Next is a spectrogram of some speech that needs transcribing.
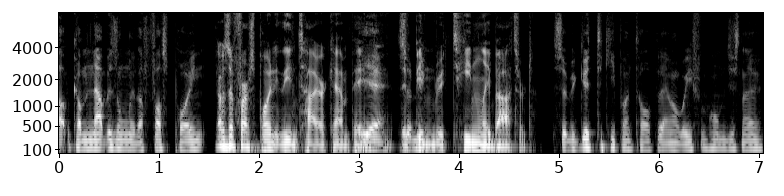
upcoming, that was only the first point, That was the first point of the entire campaign. Yeah, so they've it'd be- been routinely battered. so it'd be good to keep on top of them away from home just now.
